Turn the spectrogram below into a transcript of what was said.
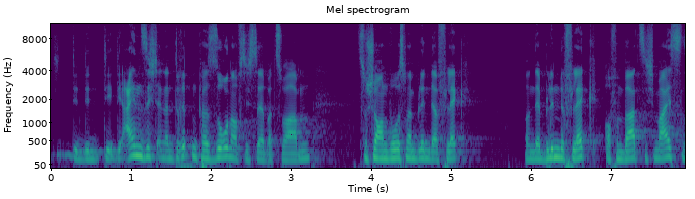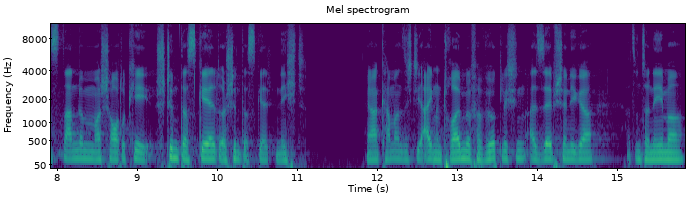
die, die, die Einsicht einer dritten Person auf sich selber zu haben, zu schauen, wo ist mein blinder Fleck. Und der blinde Fleck offenbart sich meistens dann, wenn man mal schaut, okay, stimmt das Geld oder stimmt das Geld nicht? Ja, kann man sich die eigenen Träume verwirklichen als Selbstständiger, als Unternehmer?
